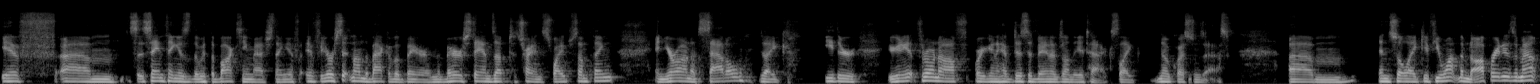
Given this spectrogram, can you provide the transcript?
if um, it's the same thing as the, with the boxing match thing. If if you're sitting on the back of a bear and the bear stands up to try and swipe something, and you're on a saddle, like either you're going to get thrown off or you're going to have disadvantage on the attacks, like no questions asked. Um, and so like if you want them to operate as a mount,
